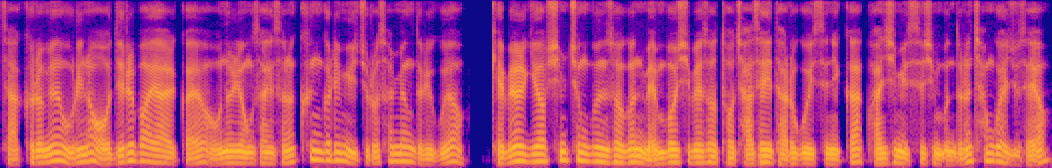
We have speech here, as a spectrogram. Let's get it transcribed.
자, 그러면 우리는 어디를 봐야 할까요? 오늘 영상에서는 큰 그림 위주로 설명드리고요. 개별 기업 심층 분석은 멤버십에서 더 자세히 다루고 있으니까 관심 있으신 분들은 참고해 주세요.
